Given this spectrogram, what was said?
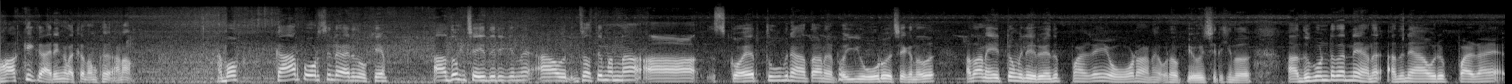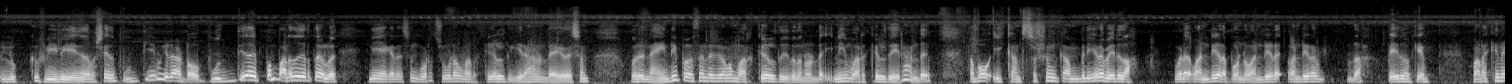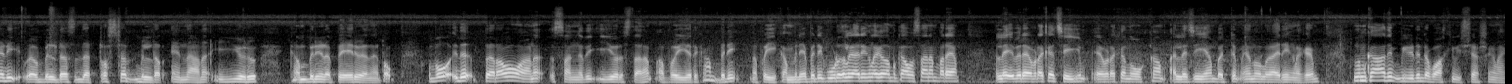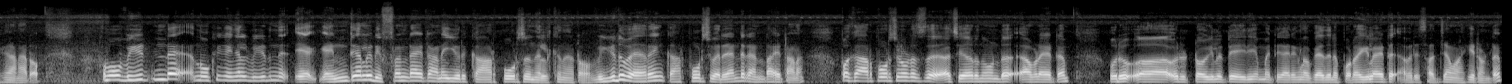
ബാക്കി കാര്യങ്ങളൊക്കെ നമുക്ക് കാണാം. അപ്പോൾ കാർ പോർച്ചിന്റെ കാര്യം നോക്കിയാൽ അതും ചെയ്തിരിക്കുന്ന ആ ഒരു സത്യം പറഞ്ഞാൽ ആ സ്ക്വയർ ട്യൂബിനകത്താണ് കേട്ടോ ഈ ഓട് വെച്ചേക്കുന്നത്. അതാണ് ഏറ്റവും വലിയ ഒരു ഇത് പഴയ ഓടാണ് ഇവിടെ ഉപയോഗിച്ചിരിക്കുന്നത്. അതുകൊണ്ട് തന്നെയാണ് അതിന് ആ ഒരു പഴയ ലുക്ക് ഫീൽ ചെയ്യുന്നത്. പക്ഷേ ഇത് പുതിയ വീടാട്ടോ. പുതിയ ഇപ്പം പണിത് തീർത്തേ ഉള്ളൂ. ഇനി ഏകദേശം കുറച്ചുകൂടെ വർക്കുകൾ തീരാനുണ്ട്. ഏകദേശം ഒരു നയന്റി പെർസെന്റേജോളം വർക്കുകൾ തീർന്നിട്ടുണ്ട്. ഇനിയും വർക്കുകൾ തീരാണ്ട്. അപ്പോൾ ഈ കൺസ്ട്രക്ഷൻ കമ്പനിയുടെ പേരുതാ ഇവിടെ വണ്ടി കിടപ്പുണ്ട് വണ്ടിയുടെ വണ്ടിയുടെ ഇതാ പേര് നോക്കിയാൽ Vadakkinadi builders the trusted builder എന്നാണ് ഈ ഒരു കമ്പനിയുടെ പേര് വരുന്നത് കേട്ടോ. അപ്പോൾ ഇത് പിറവമാണ് സംഗതി ഈ ഒരു സ്ഥലം. അപ്പോൾ ഈ ഒരു കമ്പനി അപ്പോൾ ഈ കമ്പനിയെ പറ്റി കൂടുതൽ കാര്യങ്ങളൊക്കെ നമുക്ക് അവസാനം പറയാം. അല്ലെ ഇവരെവിടെയൊക്കെ ചെയ്യും എവിടെയൊക്കെ നോക്കാം അല്ലെ ചെയ്യാൻ പറ്റും എന്നുള്ള കാര്യങ്ങളൊക്കെ. നമുക്ക് ആദ്യം വീടിന്റെ ബാക്കി വിശേഷങ്ങളൊക്കെ കാണാം കേട്ടോ. അപ്പോൾ വീടിന്റെ നോക്കിക്കഴിഞ്ഞാൽ വീടിന് എന്റയർലി ഡിഫറെന്റ് ആയിട്ടാണ് ഈ ഒരു കാർ പോർച്ച് നിൽക്കുന്നത് കേട്ടോ. വീട് വേറെയും കാർ വേറെ രണ്ട് രണ്ടായിട്ടാണ്. അപ്പോൾ കാർ പോർച്ചിനോട് ചേ- ചേർന്നുകൊണ്ട് അവിടെയായിട്ട് ഒരു ഒരു ടോയ്ലറ്റ് ഏരിയയും മറ്റു കാര്യങ്ങളൊക്കെ അതിന് പുറകിലായിട്ട് അവർ സജ്ജമാക്കിയിട്ടുണ്ട്.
